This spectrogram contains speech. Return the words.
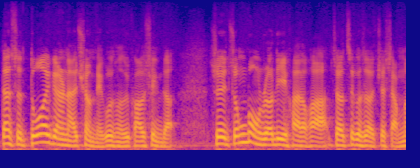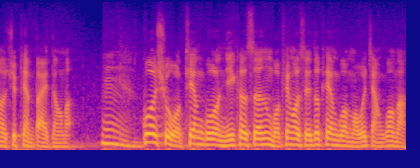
但是多一个人来劝，美国总是高兴的。所以中共若厉害的话，就这个时候就想办法去骗拜登了。嗯，过去我骗过尼克森，我骗过谁都骗过嘛，我讲过嘛。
